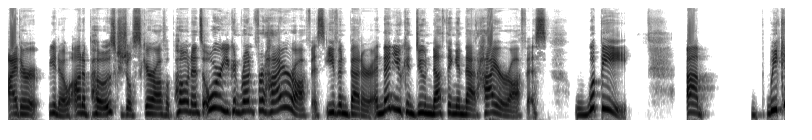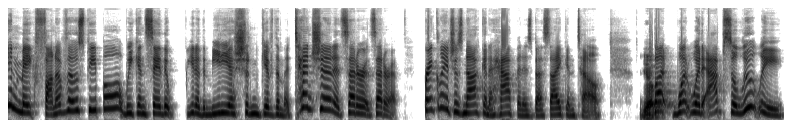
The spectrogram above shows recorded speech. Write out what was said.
either, you know, unopposed because you'll scare off opponents, or you can run for higher office, even better. And then you can do nothing in that higher office. Whoopee. Um, we can make fun of those people. We can say that, you know, the media shouldn't give them attention, et cetera, et cetera. Frankly, it's just not going to happen as best I can tell. Yep. But what would absolutely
